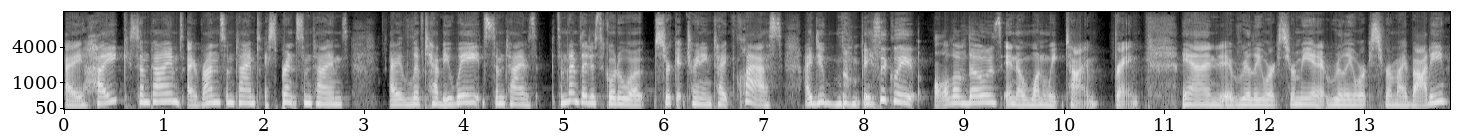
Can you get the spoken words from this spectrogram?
I hike sometimes, I run sometimes, I sprint sometimes, I lift heavy weights sometimes. Sometimes I just go to a circuit training type class. I do basically all of those in a one week time frame. And it really works for me and it really works for my body.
